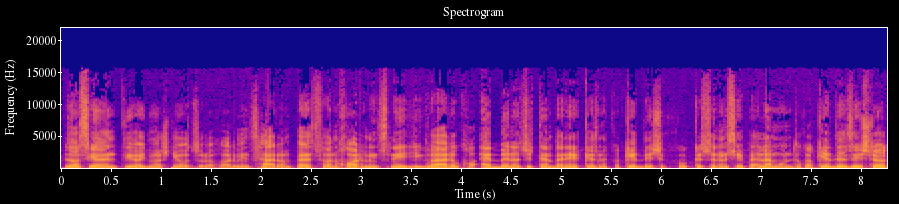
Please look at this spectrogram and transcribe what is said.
ez azt jelenti, hogy most 8 óra 33 perc van, 34-ig várok. Ha ebben az ütemben érkeznek a kérdések, akkor köszönöm szépen, lemondok a kérdezésről,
